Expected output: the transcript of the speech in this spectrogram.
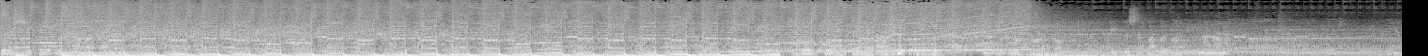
good secret in Ramadan. Dito is Bab-Al Bahrain, Manama. Ayan.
